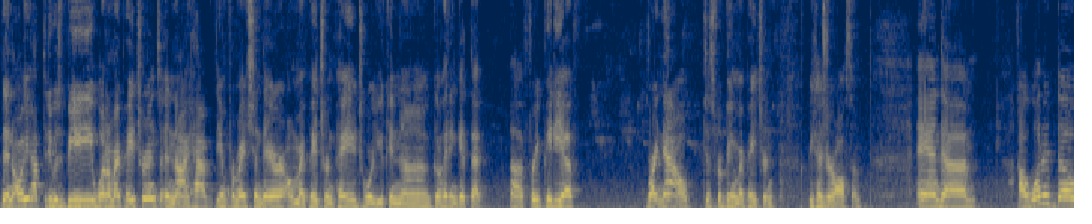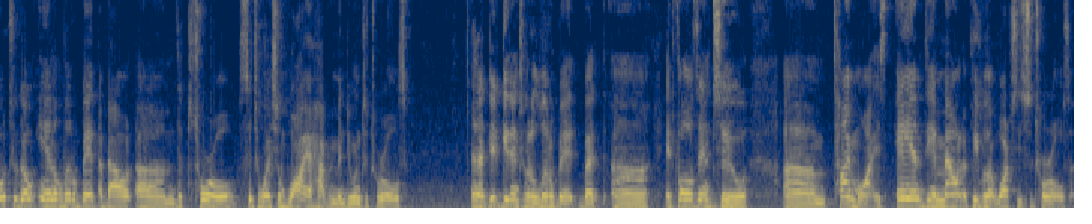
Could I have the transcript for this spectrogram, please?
then all you have to do is be one of my patrons, and I have the information there on my patron page where you can uh, go ahead and get that uh, free PDF right now just for being my patron because you're awesome. And um, I wanted though to go in a little bit about um, the tutorial situation, why I haven't been doing tutorials. And I did get into it a little bit, but uh, it falls into um, time-wise and the amount of people that watch these tutorials.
